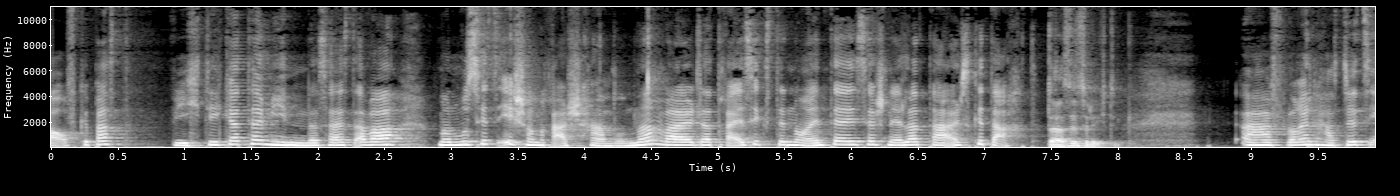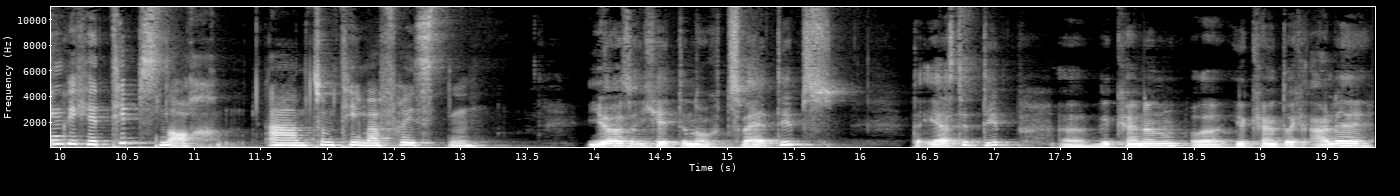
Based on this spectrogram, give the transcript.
aufgepasst, wichtiger Termin. Das heißt aber, man muss jetzt eh schon rasch handeln, ne? weil der 30.09. ist ja schneller da als gedacht. Das ist richtig. Äh, Florian, hast du jetzt irgendwelche Tipps noch ähm, zum Thema Fristen? Ja, also ich hätte noch zwei Tipps. Der erste Tipp, äh, wir können oder ihr könnt euch alle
